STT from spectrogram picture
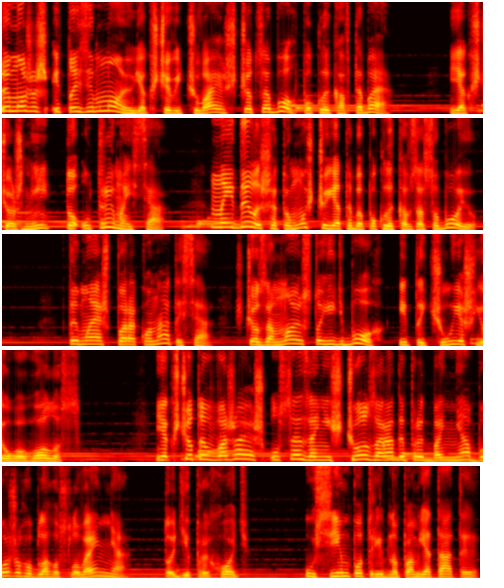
Ти можеш іти зі мною, якщо відчуваєш, що це Бог покликав тебе. Якщо ж ні, то утримайся. Не йди лише тому, що я тебе покликав за собою. Ти маєш переконатися, що за мною стоїть Бог, і ти чуєш його голос. Якщо ти вважаєш усе за ніщо заради придбання Божого благословення, тоді приходь. Усім потрібно пам'ятати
